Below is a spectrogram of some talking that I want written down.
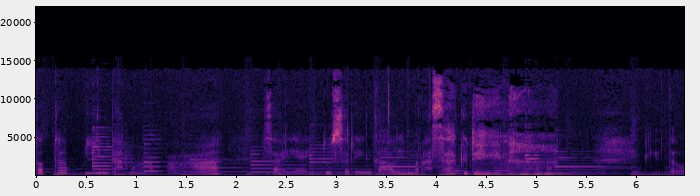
tetapi entah mengapa saya itu sering kali merasa kedinginan. gitu.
